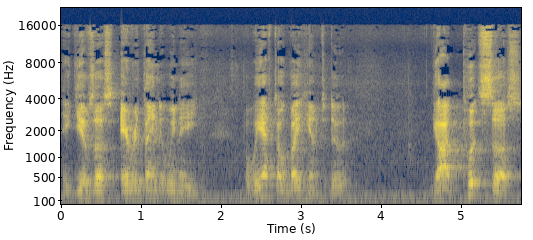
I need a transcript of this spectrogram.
He gives us everything that we need, but we have to obey Him to do it. God puts us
